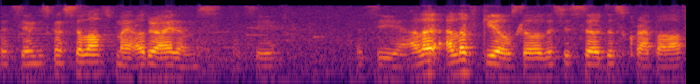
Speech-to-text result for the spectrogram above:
Let's see, I'm just gonna sell off my other items. Let's see. Let's see. I, lo I love Gil, so let's just sell this crap off.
